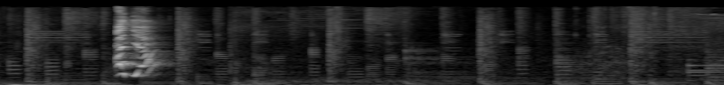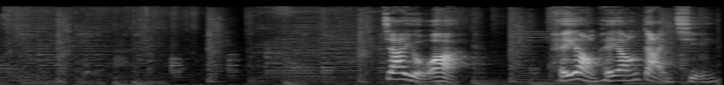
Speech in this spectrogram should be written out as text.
加油啊！培养培养感情。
